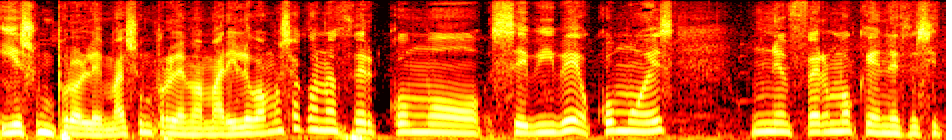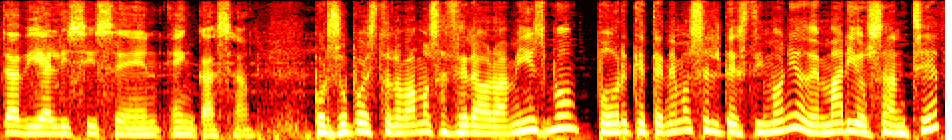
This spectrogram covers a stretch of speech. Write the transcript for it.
es un problema, es un problema, Marilo. Vamos a conocer cómo se vive o cómo es un enfermo que necesita diálisis en, en, casa. Por supuesto, lo vamos a hacer ahora mismo porque tenemos el testimonio de Mario Sánchez,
